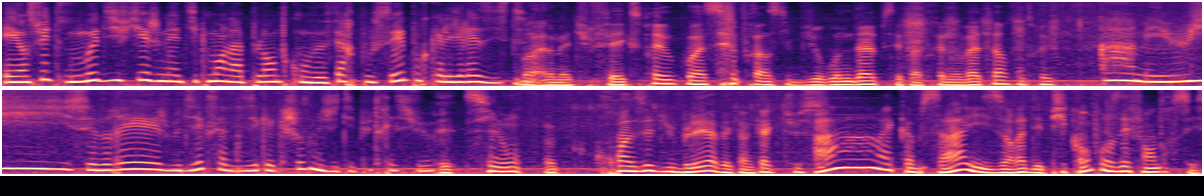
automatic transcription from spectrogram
et ensuite modifier génétiquement la plante qu'on veut faire pousser pour qu'elle y résiste. Ouais, mais tu le fais exprès ou quoi? C'est le principe du Roundup, c'est pas très novateur ton truc. Ah, mais oui, c'est vrai, je me disais que ça me disait quelque chose, mais j'étais plus très sûre. Et sinon, euh, croiser du blé avec un cactus. Ah, ouais, comme ça, ils auraient des piquants pour se défendre. C'est-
